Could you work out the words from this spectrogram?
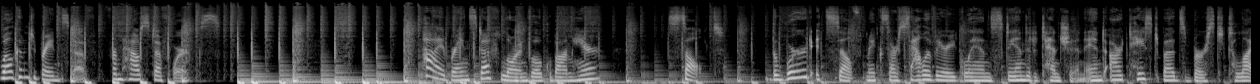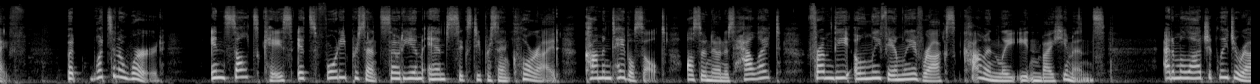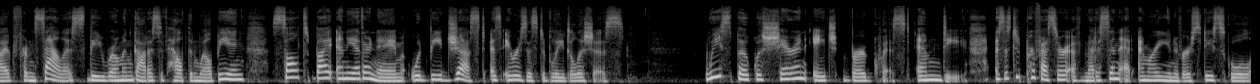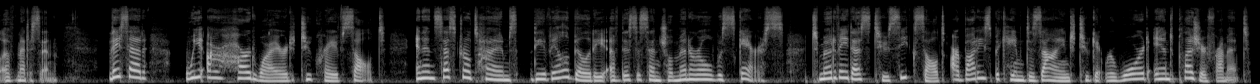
Welcome to Brain Stuff from How Stuff Works. Hi, Brain Stuff. Lauren Vogelbaum here. Salt. The word itself makes our salivary glands stand at attention and our taste buds burst to life. But what's in a word? In salt's case, it's 40% sodium and 60% chloride, common table salt, also known as halite, from the only family of rocks commonly eaten by humans. Etymologically derived from Salus, the Roman goddess of health and well being, salt by any other name would be just as irresistibly delicious. We spoke with Sharon H. Bergquist, MD, assistant professor of medicine at Emory University School of Medicine. They said, We are hardwired to crave salt. In ancestral times, the availability of this essential mineral was scarce. To motivate us to seek salt, our bodies became designed to get reward and pleasure from it.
